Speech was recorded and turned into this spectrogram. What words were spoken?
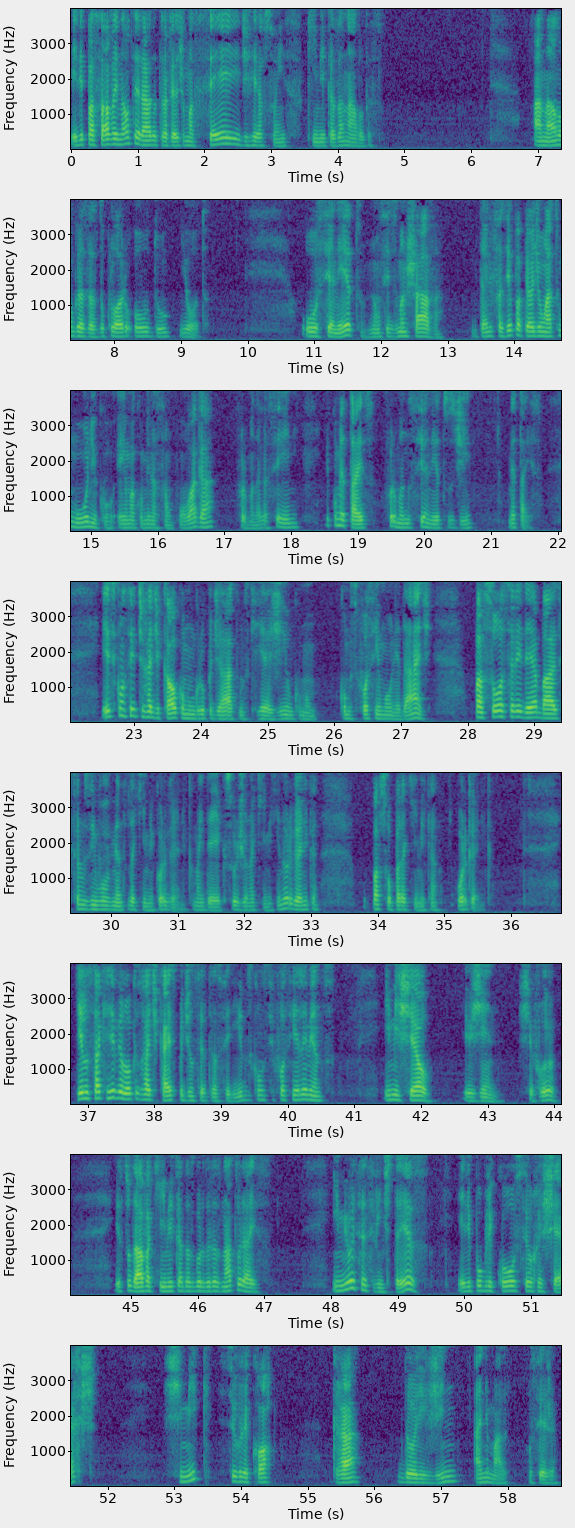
ele passava inalterado através de uma série de reações químicas análogas. Análogas às do cloro ou do iodo. O cianeto não se desmanchava, então ele fazia o papel de um átomo único em uma combinação com o H, formando HCN, e com metais, formando cianetos de metais. Esse conceito de radical como um grupo de átomos que reagiam como, como se fossem uma unidade passou a ser a ideia básica no desenvolvimento da química orgânica. Uma ideia que surgiu na química inorgânica passou para a química orgânica. Gay-Lussac revelou que os radicais podiam ser transferidos como se fossem elementos. E Michel Eugène Chevreul estudava a química das gorduras naturais. Em 1823, ele publicou o seu Recherche chimique sur le corps gras d'origine animal, ou seja,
